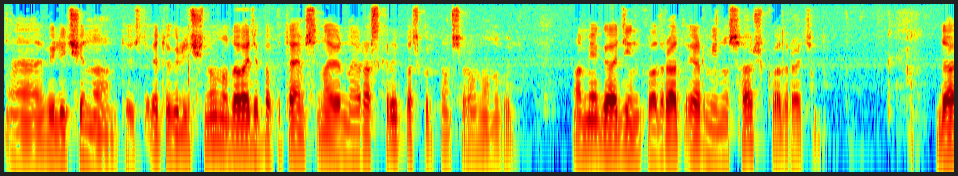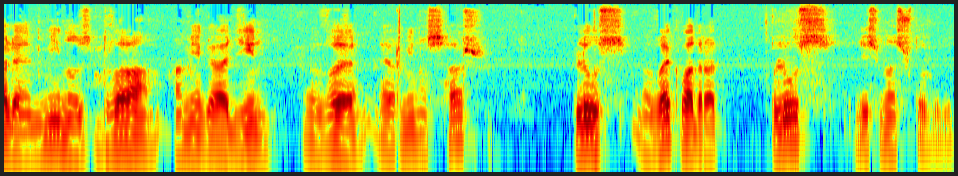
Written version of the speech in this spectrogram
э, величина. То есть эту величину, ну давайте попытаемся, наверное, раскрыть, поскольку нам все равно она будет. Омега 1 квадрат r минус h в квадрате. Далее минус 2 омега 1 v r минус h плюс v квадрат плюс, здесь у нас что будет?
